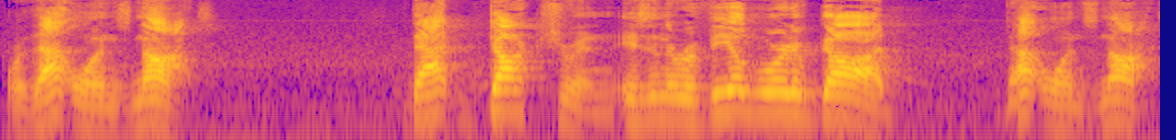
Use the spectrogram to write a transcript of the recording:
or that one's not. That doctrine is in the revealed word of God. That one's not.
